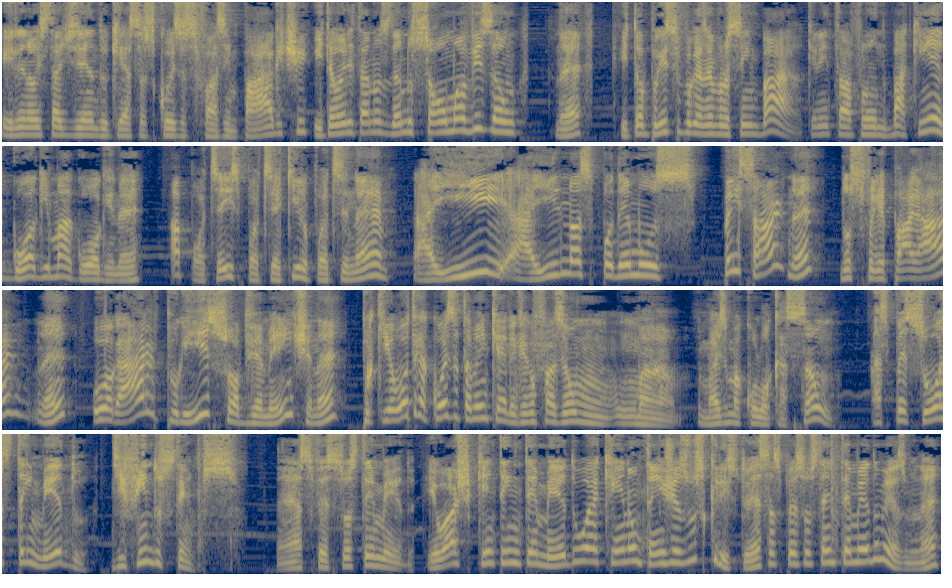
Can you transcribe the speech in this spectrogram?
ele não está dizendo que essas coisas fazem parte, então ele está nos dando só uma visão, né? Então, por isso, por exemplo, assim, bah, que nem tava falando, bah, quem é Gog e Magog, né? Ah, pode ser isso, pode ser aquilo, pode ser, né? Aí, aí nós podemos pensar, né? Nos preparar, né? Orar por isso, obviamente, né? Porque outra coisa também que eu quero fazer um, uma mais uma colocação. As pessoas têm medo de fim dos tempos. Né? As pessoas têm medo. Eu acho que quem tem que ter medo é quem não tem Jesus Cristo. E essas pessoas têm que ter medo mesmo, né?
